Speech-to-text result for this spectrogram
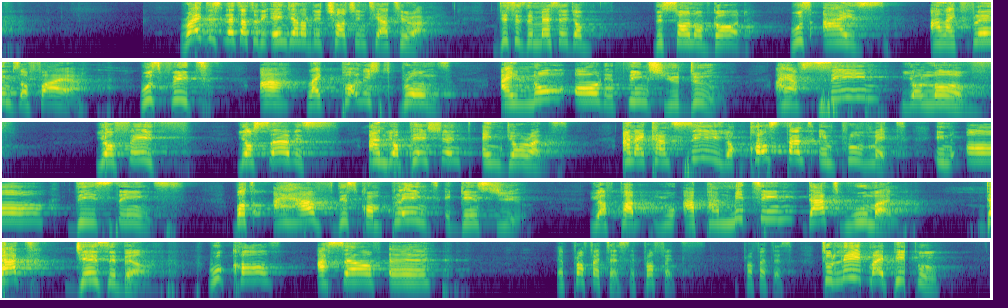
Write this letter to the angel of the church in Thyatira. This is the message of the Son of God, whose eyes are like flames of fire, whose feet are like polished bronze. I know all the things you do. I have seen your love, your faith, your service, and your patient endurance. And I can see your constant improvement in all these things. But I have this complaint against you. You, have, you are permitting that woman, that Jezebel, who calls herself a, a prophetess, a prophet, prophetess, to lead my people,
